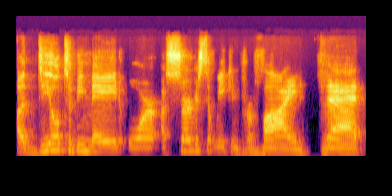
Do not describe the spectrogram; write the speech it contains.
a deal to be made or a service that we can provide that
